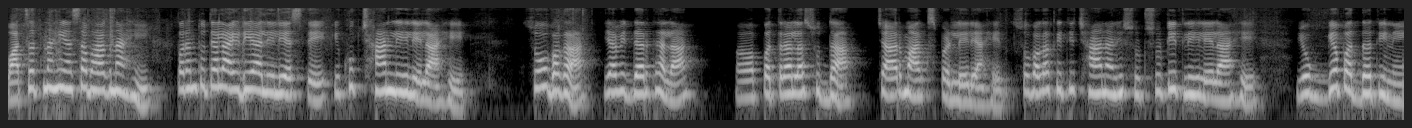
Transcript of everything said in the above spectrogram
वाचत नाही असा भाग नाही परंतु त्याला आयडिया आलेली असते की खूप छान लिहिलेलं आहे. सो बघा या विद्यार्थ्याला पत्रालासुद्धा पत्राला सुद्धा चार मार्क्स पडलेले आहेत. सो बघा किती छान आणि सुटसुटीत लिहिलेलं आहे. योग्य पद्धतीने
